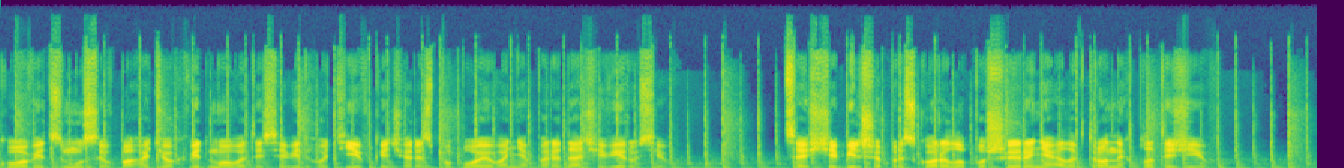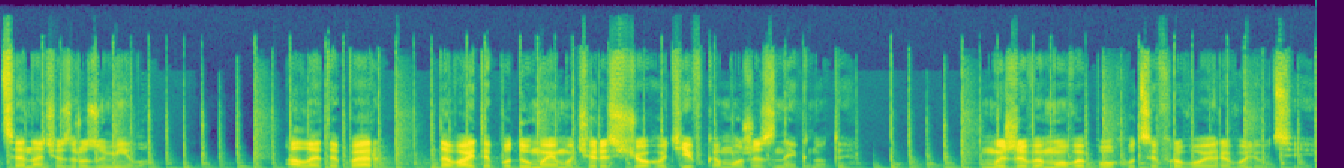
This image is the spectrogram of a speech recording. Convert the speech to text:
Ковід змусив багатьох відмовитися від готівки через побоювання передачі вірусів. Це ще більше прискорило поширення електронних платежів. Це наче зрозуміло. Але тепер давайте подумаємо, через що готівка може зникнути. Ми живемо в епоху цифрової революції.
